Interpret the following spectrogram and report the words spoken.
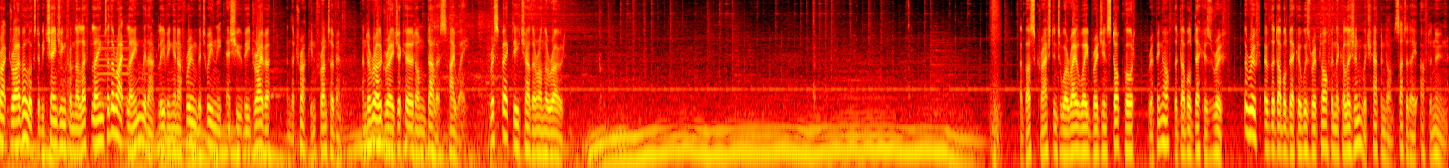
Truck driver looks to be changing from the left lane to the right lane without leaving enough room between the SUV driver and the truck in front of him. And a road rage occurred on Dallas Highway. Respect each other on the road. A bus crashed into a railway bridge in Stockport, ripping off the double-decker's roof. The roof of the double-decker was ripped off in the collision, which happened on Saturday afternoon.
